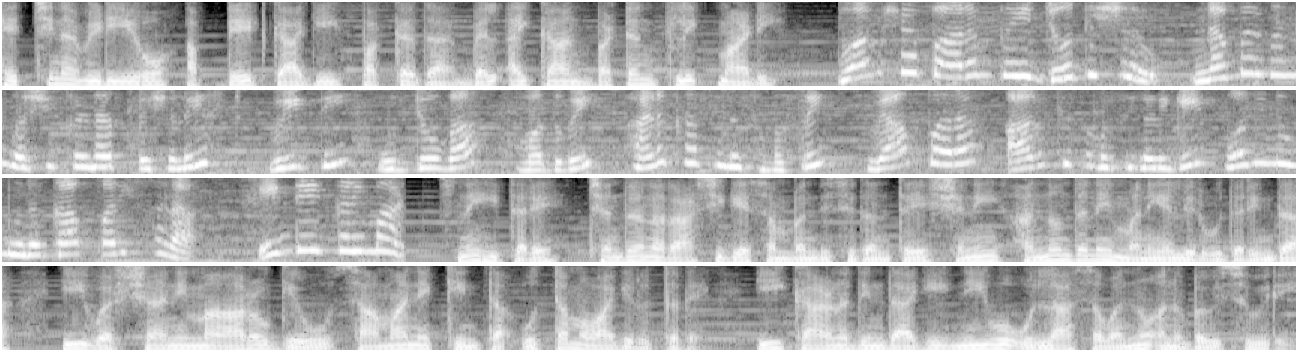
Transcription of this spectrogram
ಹೆಚ್ಚಿನ ವಿಡಿಯೋ ಅಪ್ಡೇಟ್ಗಾಗಿ ಪಕ್ಕದ ಬೆಲ್ ಐಕಾನ್ ಬಟನ್ ಕ್ಲಿಕ್ ಮಾಡಿ. ವಂಶ ಪಾರಂಪರಿ ಜ್ಯೋತಿಷ್ಯರು ನಂಬರ್ ಒನ್ ವಶೀಕರಣ ಸ್ಪೆಷಲಿಸ್ಟ್ ವಿದ್ಯೆ ಉದ್ಯೋಗ ಮದುವೆ ಹಣಕಾಸಿನ ಸಮಸ್ಯೆ ವ್ಯಾಪಾರ ಆರೋಗ್ಯ ಸಮಸ್ಯೆಗಳಿಗೆ ಫೋನಿನ ಮೂಲಕ ಪರಿಹಾರ. ಎಂದೇ ಕರೆ ಮಾಡಿ ಸ್ನೇಹಿತರೆ ಚಂದ್ರನ ರಾಶಿಗೆ ಸಂಬಂಧಿಸಿದಂತೆ ಶನಿ ಹನ್ನೊಂದನೇ ಮನೆಯಲ್ಲಿರುವುದರಿಂದ ಈ ವರ್ಷ ನಿಮ್ಮ ಆರೋಗ್ಯವು ಸಾಮಾನ್ಯಕ್ಕಿಂತ ಉತ್ತಮವಾಗಿರುತ್ತದೆ. ಈ ಕಾರಣದಿಂದಾಗಿ ನೀವು ಉಲ್ಲಾಸವನ್ನು ಅನುಭವಿಸುವಿರಿ.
